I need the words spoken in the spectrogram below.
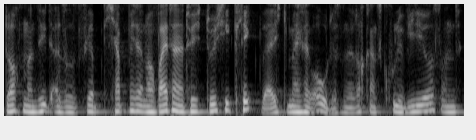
doch, man sieht, also ich habe mich dann auch weiter natürlich durchgeklickt, weil ich gemerkt habe, oh, das sind ja doch ganz coole Videos und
